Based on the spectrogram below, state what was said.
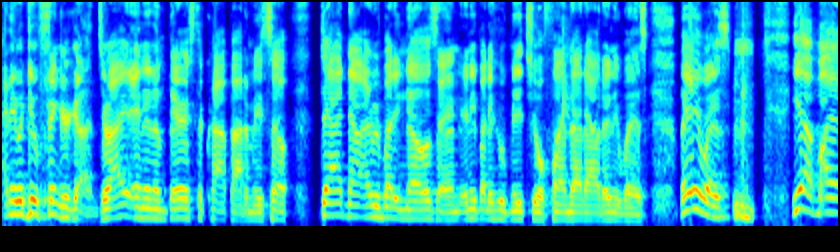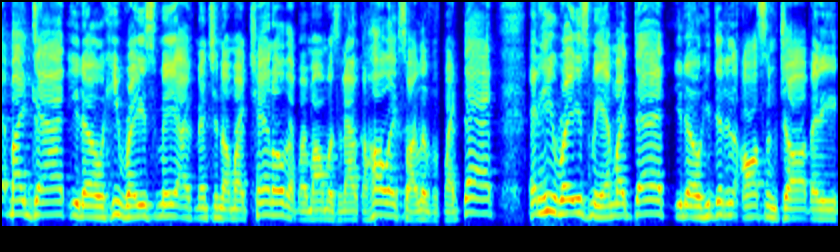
and he would do finger guns, right? And it embarrassed the crap out of me. So dad, now everybody knows, and anybody who meets you will find that out anyways. But anyways, yeah, my, my dad, you know, he raised me. I've mentioned on my channel that my mom was an alcoholic, so I lived with my dad, and he raised me. And my dad, you know, he did an awesome job, and he,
